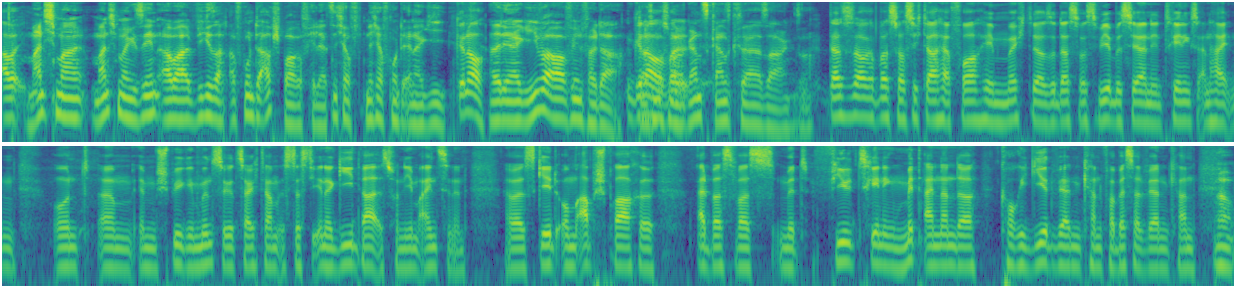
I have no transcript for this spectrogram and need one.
aber manchmal, manchmal gesehen, aber wie gesagt, aufgrund der Absprachefehler, jetzt nicht, auf, nicht aufgrund der Energie. Genau. Also die Energie war auf jeden Fall da. Genau. Das muss man ganz, ganz klar sagen. So. Das ist auch etwas, was ich da hervorheben möchte. Also das, was wir bisher in den Trainingseinheiten und ähm, im Spiel gegen Münster gezeigt haben, ist, dass die Energie da ist von jedem Einzelnen. Aber es geht um Absprache, etwas, was mit viel Training miteinander korrigiert werden kann, verbessert werden kann. Ja.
